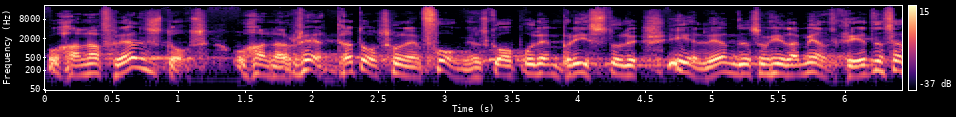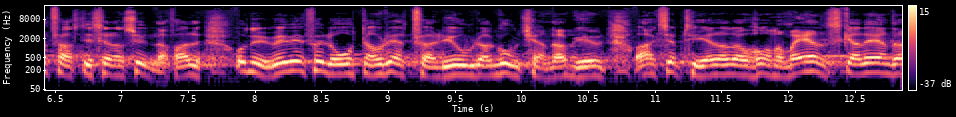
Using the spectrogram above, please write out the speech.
Och han har frälst oss och han har räddat oss från den fångenskap och den brist och det elände som hela mänskligheten satt fast i sedan syndafallet. Och nu är vi förlåtna och rättfärdiggjorda och godkända av Gud och accepterade av honom och älskade ända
